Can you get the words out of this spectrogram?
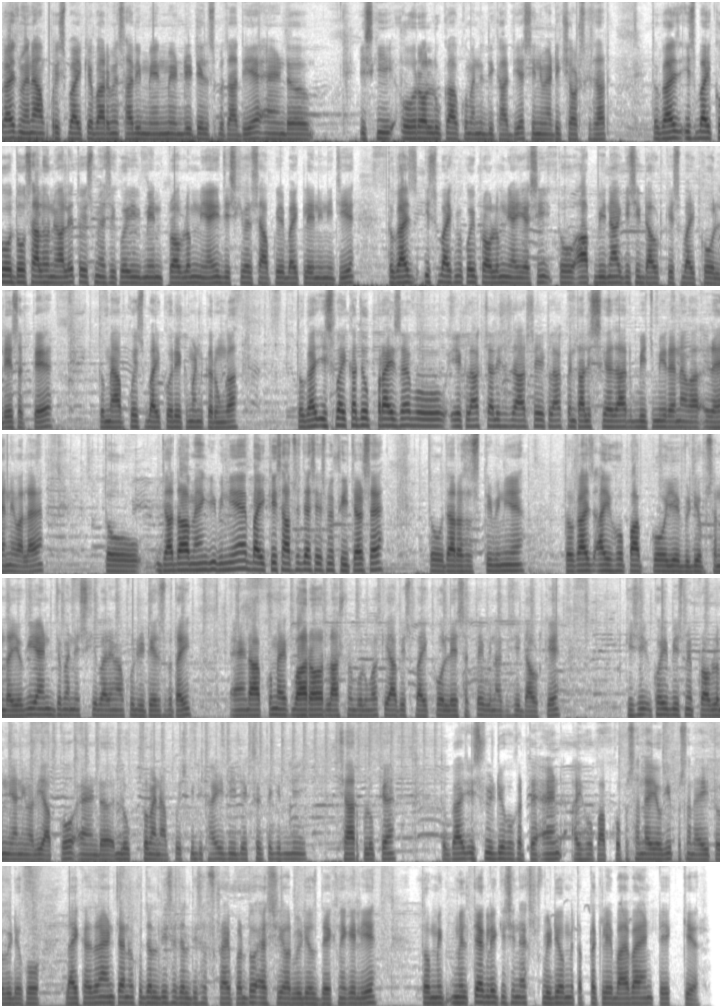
गाइज़ मैंने आपको इस बाइक के बारे में सारी मेन मेन डिटेल्स बता दी है एंड इसकी ओवरऑल लुक आपको मैंने दिखा दिया सिनेमैटिक शॉट्स के साथ। तो गाइज़ इस बाइक को दो साल होने वाले तो इसमें ऐसी कोई मेन प्रॉब्लम नहीं आई जिसकी वजह से आपको ये बाइक लेनी नहीं चाहिए। तो गाइज़ इस बाइक में कोई प्रॉब्लम नहीं आई ऐसी तो आप बिना किसी डाउट के इस बाइक को ले सकते हैं। तो मैं आपको इस बाइक को रिकमेंड करूँगा। तो गाइज़ इस बाइक का जो प्राइस है वो एक लाख चालीस हज़ार से एक लाख पैंतालीस हज़ार बीच में रहना वा, रहने वाला है। तो ज़्यादा महँगी भी नहीं है, बाइक के हिसाब से जैसे इसमें फ़ीचर्स है तो ज़्यादा सस्ती भी नहीं है। तो गाइज़ आई होप आपको ये वीडियो पसंद आई होगी एंड जो मैंने इसके बारे में आपको डिटेल्स बताई एंड आपको मैं एक बार और लास्ट में बोलूँगा कि आप इस बाइक को ले सकते हैं बिना किसी डाउट के। किसी, कोई भी इसमें प्रॉब्लम नहीं आने वाली आपको एंड लुक तो मैंने आपको इसकी दिखाई दी, देख सकते कितनी शार्प लुक है। तो गाइज़ इस वीडियो को करते हैं एंड आई होप आपको पसंद आई होगी। पसंद आई तो वीडियो को लाइक कर देना एंड चैनल को जल्दी से जल्दी सब्सक्राइब कर दो ऐसी और वीडियोज़ देखने के लिए। तो मिलते हैं अगले किसी नेक्स्ट वीडियो में, तब तक के लिए bye bye and take care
